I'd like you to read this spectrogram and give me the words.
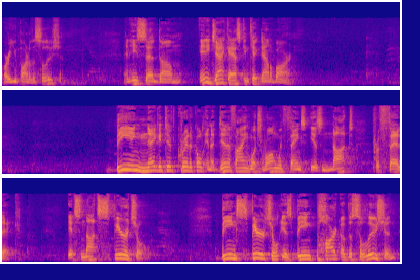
or are you part of the solution? And he said, um, any jackass can kick down a barn. Being negative, critical, and identifying what's wrong with things is not prophetic. It's not spiritual. Being spiritual is being part of the solution,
